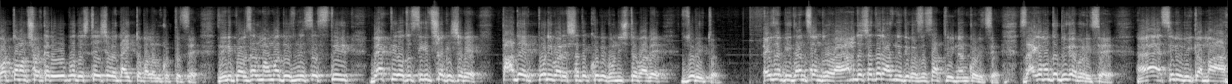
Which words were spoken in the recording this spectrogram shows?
বর্তমান সরকারের উপদেষ্টা হিসেবে দায়িত্ব পালন করতেছে, যিনি প্রফেসর মোহাম্মদ ইউনুসের স্ত্রীর ব্যক্তিগত চিকিৎসক হিসেবে তাদের পরিবারের সাথে খুবই ঘনিষ্ঠভাবে জড়িত। এই যে বিধানচন্দ্র রায় আমাদের সাথে রাজনীতি করছে, ছাত্র ইউনিয়ন করেছে, জায়গা মতো ঢুকে পড়েছে। হ্যাঁ সিপিবি কামাল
